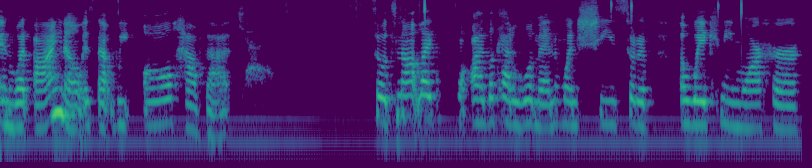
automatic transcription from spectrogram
and what i know is that we all have that. Yes. So it's not like i look at a woman when she's sort of awakening more her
